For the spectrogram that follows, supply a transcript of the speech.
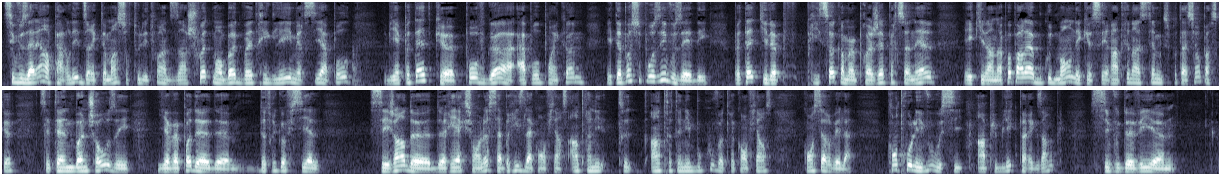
si vous allez en parler directement sur tous les toits en disant chouette, mon bug va être réglé, merci Apple, eh bien peut-être que pauvre gars à apple.com n'était pas supposé vous aider. Peut-être qu'il a pris ça comme un projet personnel et qu'il n'en a pas parlé à beaucoup de monde et que c'est rentré dans le système d'exploitation parce que c'était une bonne chose et il n'y avait pas de, truc officiel. Ces genres de, de réactions-là, ça brise la confiance. Entretenez, entretenez beaucoup votre confiance, conservez-la. Contrôlez-vous aussi en public, par exemple si vous devez euh,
